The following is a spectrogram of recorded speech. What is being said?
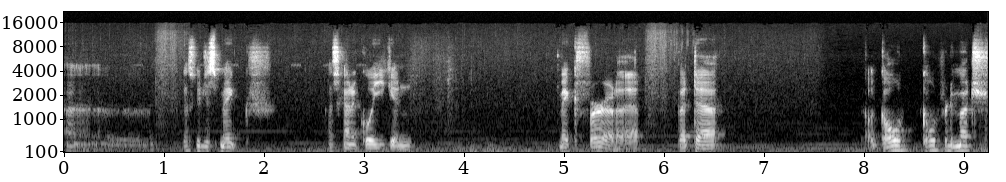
Uh, I guess we just make... That's kind of cool, you can make fur out of that. But, uh, gold, gold pretty much,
